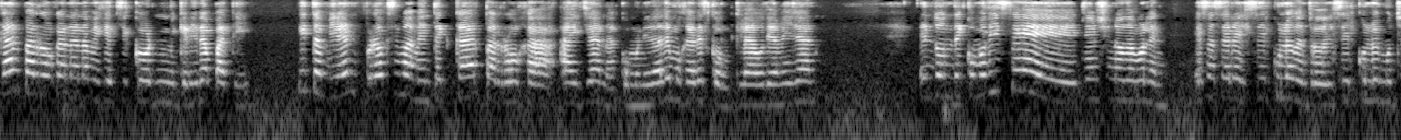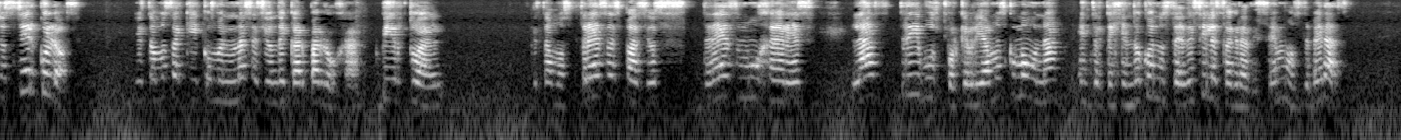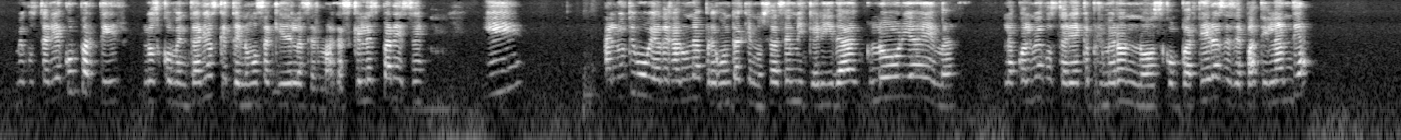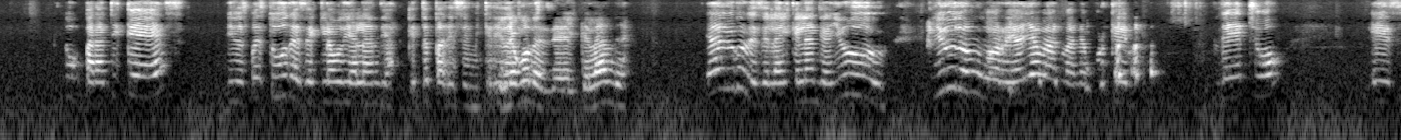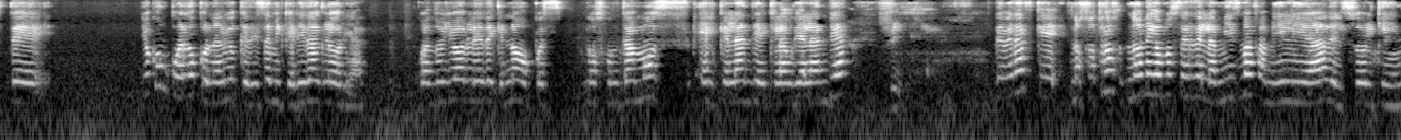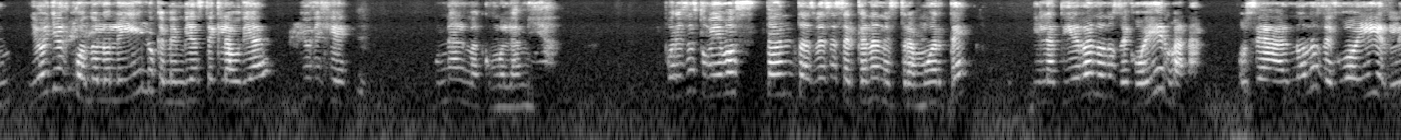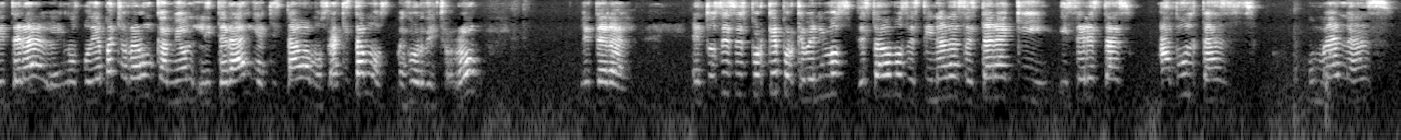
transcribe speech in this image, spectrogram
Carpa Roja, Nana con mi querida Patti, y también próximamente Carpa Roja Ayana, Comunidad de Mujeres con Claudia Millán en donde, como dice Jen Shinoda Bolen, es hacer el círculo dentro del círculo y muchos círculos. Y estamos aquí como en una sesión de carpa roja virtual. Estamos tres espacios, tres mujeres, las tribus, porque brillamos como una, entretejiendo con ustedes y les agradecemos, de veras. Me gustaría compartir los comentarios que tenemos aquí de las hermagas. ¿Qué les parece? Y al último voy a dejar una pregunta que nos hace mi querida Gloria Emma la cual me gustaría que primero nos compartieras desde Patilandia. Tú, ¿Para ti qué es? Y después tú desde Claudia Landia. ¿Qué te parece, mi Y querida? luego Claus? desde el Quelandia. Ya luego desde la Alquelandia, you, you don't worry, allá va, hermana, porque de hecho, este, yo concuerdo con algo que dice mi querida Gloria, cuando yo hablé de que no, pues nos juntamos el Quelandia y Claudia Landia, Sí. De veras que nosotros no negamos ser de la misma familia del Sol King. Yo ya cuando lo leí, lo que me enviaste, Claudia, yo dije, un alma como la mía. Por eso estuvimos tantas veces cercana a nuestra muerte y la tierra no nos dejó ir, mana. O sea, no nos dejó ir, literal. Nos podía pachorrar un camión, literal, y aquí estábamos, aquí estamos, mejor dicho, ¿no? Literal. Entonces, ¿es por qué? Porque venimos, estábamos destinadas a estar aquí y ser estas adultas, humanas,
